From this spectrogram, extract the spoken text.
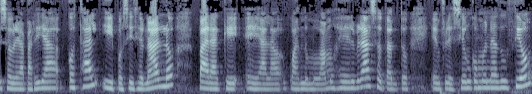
sobre la parrilla costal y posicionarlo para que cuando movamos el brazo, tanto en flexión como en aducción,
